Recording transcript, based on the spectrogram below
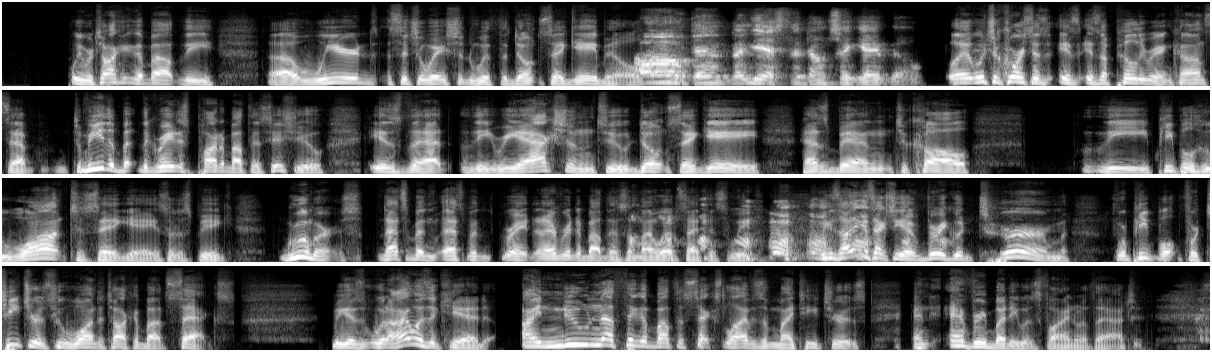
We were talking about the uh, weird situation with the "Don't Say Gay" bill. Oh, yes, the "Don't Say Gay" bill. Which, of course, is, is, is a pillorying concept. To me, the the greatest part about this issue is that the reaction to "Don't Say Gay" has been to call the people who want to say gay, so to speak, groomers. That's been that's been great, and I've written about this on my website this week. Because I think it's actually a very good term for people for teachers who want to talk about sex. Because when i was a kid i knew nothing about the sex lives of my teachers and everybody was fine with that.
